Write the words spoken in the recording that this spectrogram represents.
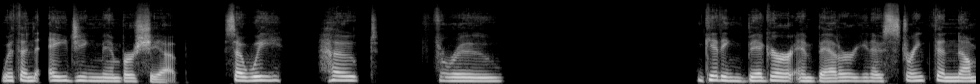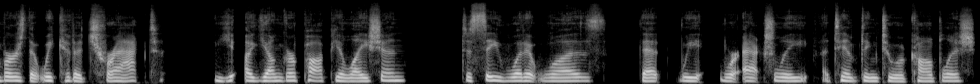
with an aging membership. So we hoped through getting bigger and better, you know, strength in numbers that we could attract a younger population to see what it was that we were actually attempting to accomplish.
